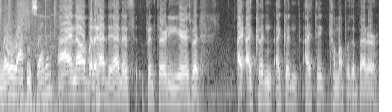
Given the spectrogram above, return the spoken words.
No Rocky Seven. I know, but it had to end. It's been 30 years, but I, I couldn't, I couldn't, I think, come up with a better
